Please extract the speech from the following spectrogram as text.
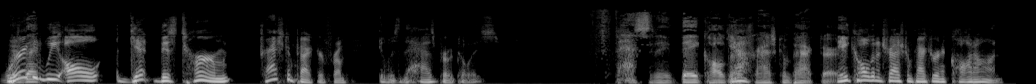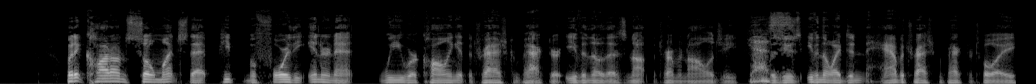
where that, did we all get this term trash compactor from? It was the Hasbro toys. fascinating? They called it Yeah. a trash compactor, They called it a trash compactor, and it caught on. but it caught on so much that people before the internet, we were calling it the trash compactor, even though that's not the terminology. Yes. was used. Even though I didn't have a trash compactor toy,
